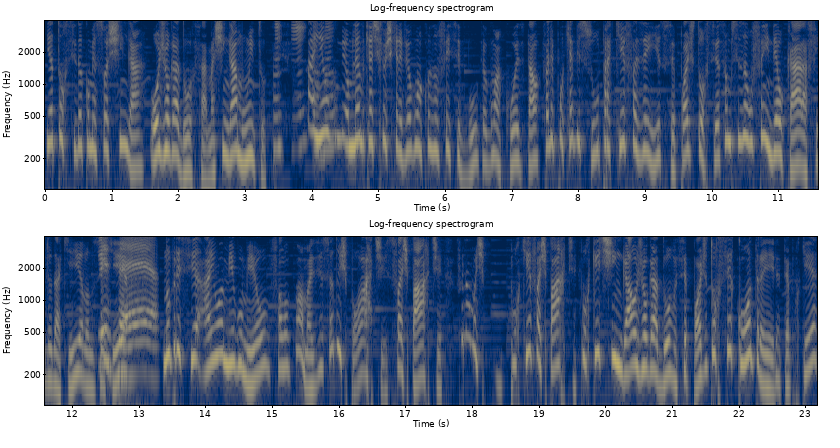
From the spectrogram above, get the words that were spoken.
E a torcida começou a xingar. O jogador, sabe? Mas xingar muito. Uhum, Aí uhum. Eu, eu me lembro que acho que eu escrevi alguma coisa no Facebook, alguma coisa e tal. Falei, pô, que absurdo. Pra que fazer isso? Você pode torcer, você não precisa ofender o cara, filho daquilo, não sei o quê. É. Não precisa. Aí um amigo meu falou, pô, mas isso é do esporte, isso faz parte. Eu falei, não, mas por que faz parte? Por que xingar o jogador? Você pode torcer contra ele, até porque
